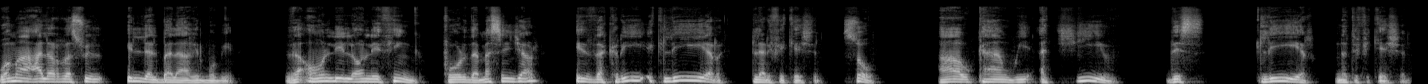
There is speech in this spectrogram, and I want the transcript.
وما على الرسول إلا البلاغ المبين. The only only thing for the messenger is the clear clarification. So how can we achieve this clear notification?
